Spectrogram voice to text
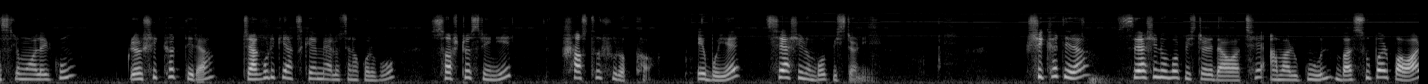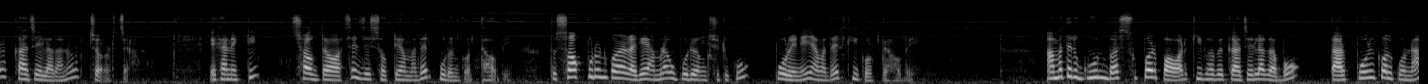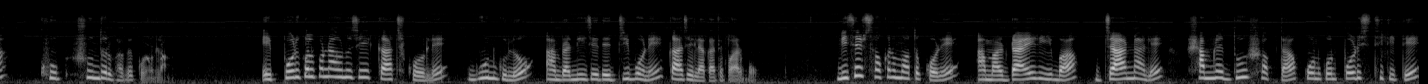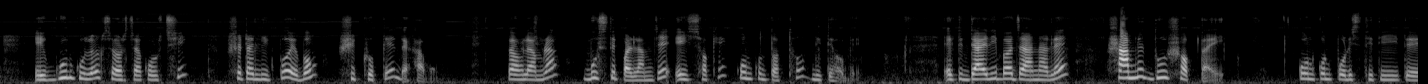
আসসালামু আলাইকুম। প্রিয় শিক্ষার্থীরা, জাগরিকে আজকে আমি আলোচনা করব ষষ্ঠ শ্রেণির স্বাস্থ্য সুরক্ষা এ বইয়ে ছিয়াশি নম্বর পৃষ্ঠা নিয়ে। শিক্ষার্থীরা, ছিয়াশি নম্বর পৃষ্ঠারে দেওয়া আছে আমার গুণ বা সুপার পাওয়ার কাজে লাগানোর চর্চা। এখানে একটি ছক দেওয়া আছে যে ছকটি আমাদের পূরণ করতে হবে। তো ছক পূরণ করার আগে আমরা উপরের অংশটুকু পড়ে নিই, আমাদের কি করতে হবে? আমাদের গুণ বা সুপার পাওয়ার কীভাবে কাজে লাগাবো, তার পরিকল্পনা খুব সুন্দরভাবে করলাম। এই পরিকল্পনা অনুযায়ী কাজ করলে গুণগুলো আমরা নিজেদের জীবনে কাজে লাগাতে পারব। নিচের ছকের মতো করে আমার ডায়েরি বা জার্নালে সামনের দু সপ্তাহ কোন কোন পরিস্থিতিতে এই গুণগুলোর চর্চা করছি সেটা লিখব এবং শিক্ষককে দেখাবো। তাহলে আমরা বুঝতে পারলাম যে এই ছকে কোন কোন তথ্য দিতে হবে। একটি ডায়েরি বা জার্নালে সামনের দু সপ্তাহে কোন কোন পরিস্থিতিতে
